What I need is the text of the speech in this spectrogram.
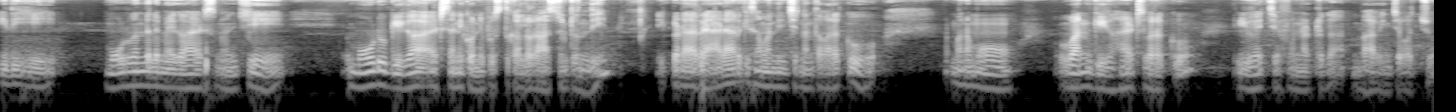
ఇది మూడు వందల మెగాహెట్స్ నుంచి మూడు గిగాహెట్స్ అని కొన్ని పుస్తకాల్లో రాస్తుంటుంది. ఇక్కడ రాడార్కి సంబంధించినంత వరకు మనము వన్ గిగాహైట్స్ వరకు యూహెచ్ఎఫ్ ఉన్నట్లుగా భావించవచ్చు.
